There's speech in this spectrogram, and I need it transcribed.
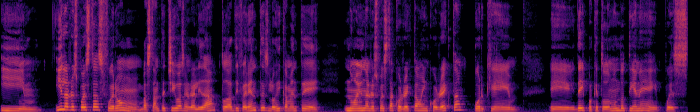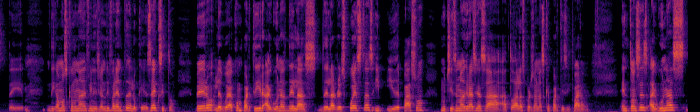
Y, y las respuestas fueron bastante chivas en realidad, todas diferentes. Lógicamente no hay una respuesta correcta o incorrecta porque, eh, porque todo el mundo tiene, pues, eh, digamos que una definición diferente de lo que es éxito. Pero les voy a compartir algunas de las, de las respuestas y de paso Muchísimas gracias a, todas las personas que participaron. Entonces, algunas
